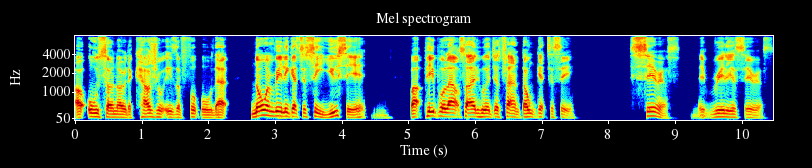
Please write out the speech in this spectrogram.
I also know the casualties of football that no one really gets to see. You see it, Mm. but people outside who are just fans don't get to see. Serious. It really is serious.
